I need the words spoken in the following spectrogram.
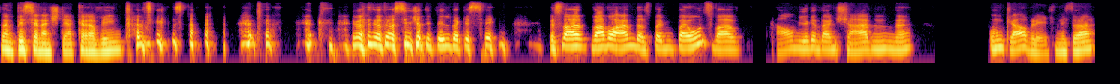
So ein bisschen ein stärkerer Wind. Ich weiß nicht, du hast sicher die Bilder gesehen. Es war, war woanders. Bei, bei uns war kaum irgendein Schaden. Ne? Unglaublich, nicht wahr?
